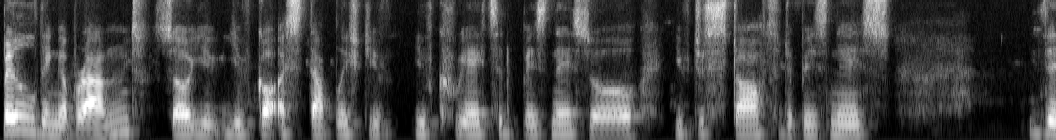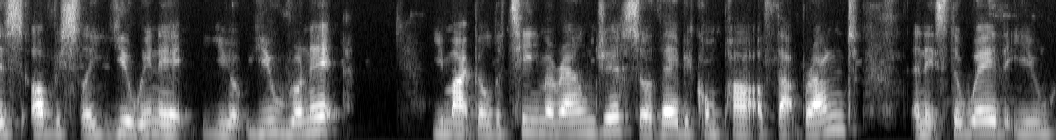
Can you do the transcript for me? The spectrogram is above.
building a brand, so you, you've got established, you've you've created a business or you've just started a business, there's obviously you in it, you you run it. You might build a team around you, so they become part of that brand. And it's the way that you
